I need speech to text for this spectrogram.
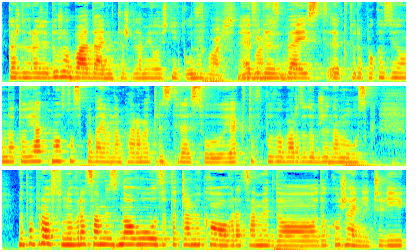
W każdym razie dużo badań też dla miłośników no evidence-based, e, które pokazują na to, jak mocno spadają nam parametry stresu, jak to wpływa bardzo dobrze na mózg. No po prostu, no wracamy znowu, zataczamy koło, wracamy do, do korzeni, czyli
